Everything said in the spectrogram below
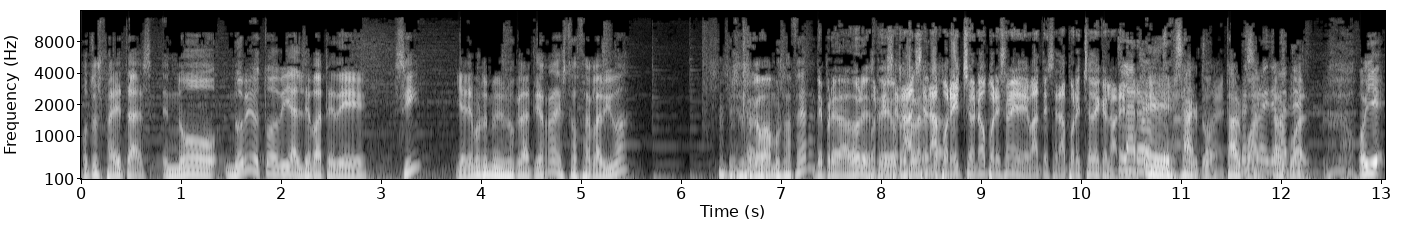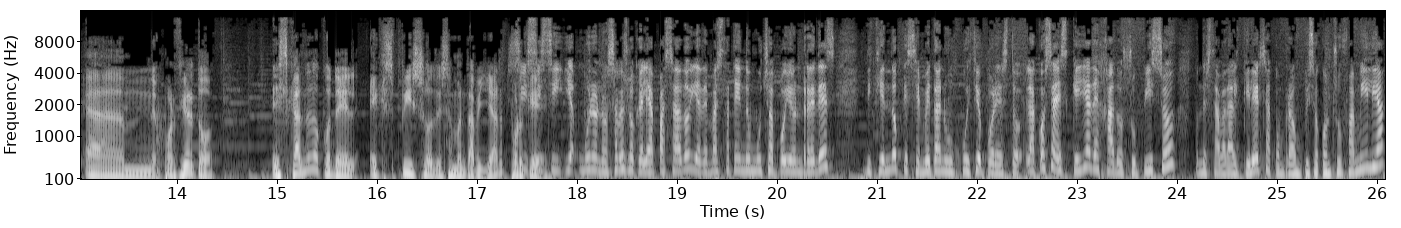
otros planetas no, no veo todavía el debate de ¿sí? ¿Y haremos lo mismo que la Tierra? ¿Destrozarla viva? ¿Eso es lo que vamos a hacer? Depredadores Porque de se otro da, se planeta. da por hecho, ¿no? Por eso no hay debate, se da por hecho de que lo haremos. Claro. Eh, exacto. exacto, tal no cual, tal cual. Oye, em, por cierto, escándalo con el expiso de Samantha Villar. ¿Por sí, qué? sí, sí. Ya- bueno, no sabes lo que le ha pasado y además está teniendo mucho apoyo en redes diciendo que se meta en un juicio por esto. La cosa es que ella ha dejado su piso donde estaba de alquiler, se ha comprado un piso con su familia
